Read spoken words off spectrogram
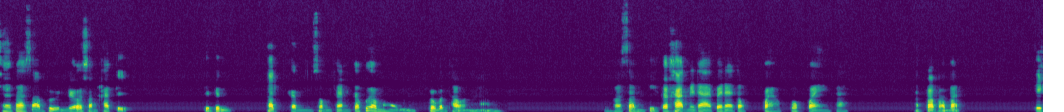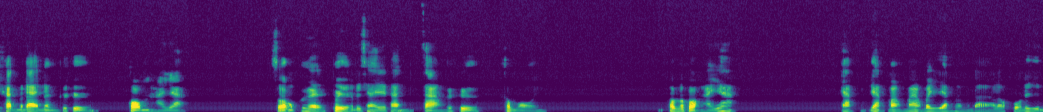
ใช้ผ้าสามผืนเรียกว่าสังคติ ที่เป็นตัดกันสองกันก็เพื่อมาห่มเพื่อบรรเทาหนาวภาษาอังกฤษก็ขาดไม่ได้ไปไหนต้องไปพกไปครับปรับบัติที่ขัดไม่ได้หนึ่งก็คือของมันหายากสองเพื่อเพื่อได้ใช้ได้ทันสามก็คือขโมยเพราะมันของหายากยากยากมากมากไม่ยากธรรมดา เราคงได้ยิน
